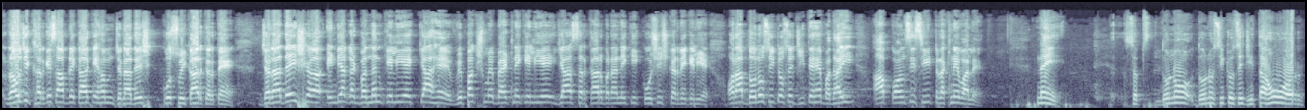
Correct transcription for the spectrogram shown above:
राहुल जी खरगे साहब ने कहा कि हम जनादेश को स्वीकार करते हैं। जनादेश इंडिया गठबंधन के लिए क्या है? विपक्ष में बैठने के लिए या सरकार बनाने की कोशिश करने के लिए? और आप दोनों सीटों से जीते हैं बधाई। आप कौन सी सीट रखने वाले हैं? नहीं सब दोनों दोनों सीटों से जीता हूँ और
